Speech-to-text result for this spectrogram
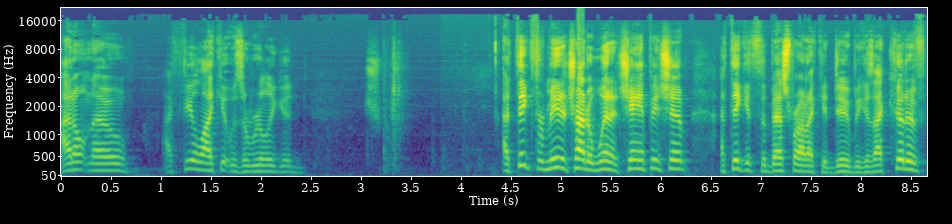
I don't know. I feel like it was a really good. I think for me to try to win a championship, I think it's the best route I could do because I could have,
